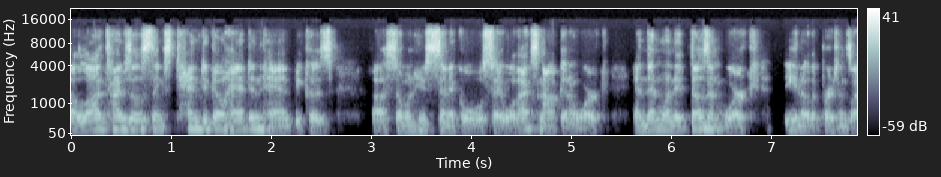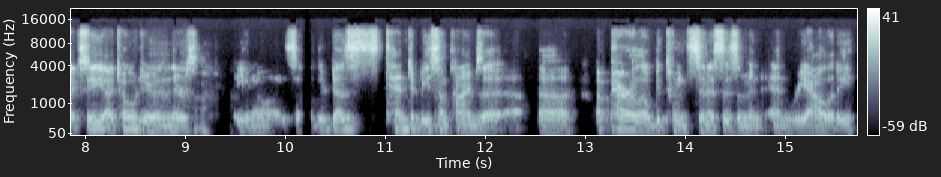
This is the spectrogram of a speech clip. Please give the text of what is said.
a lot of times those things tend to go hand in hand because uh, someone who's cynical will say, well, that's not going to work. And then when it doesn't work, you know, the person's like, see, I told you. And there's, you know, so there does tend to be sometimes a, a, a parallel between cynicism and, and reality,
